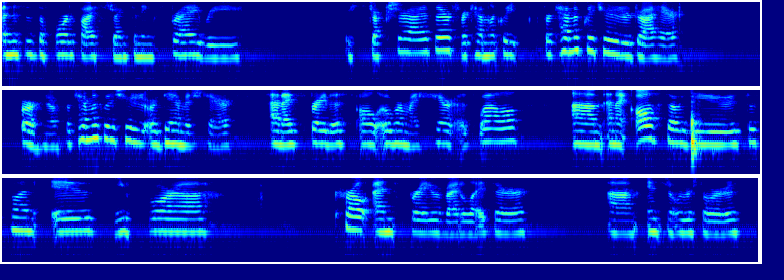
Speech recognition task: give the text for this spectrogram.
and this is the Fortifi Strengthening Spray re restructurizer for chemically for chemically treated or dry hair or no, for chemically treated or damaged hair. And I spray this all over my hair as well. Um, and I also use, this one is Eufora Curl and Spray Revitalizer. Um, instantly restores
